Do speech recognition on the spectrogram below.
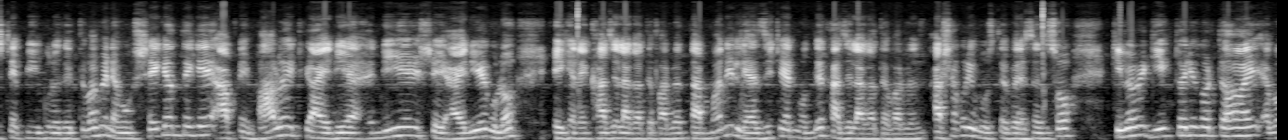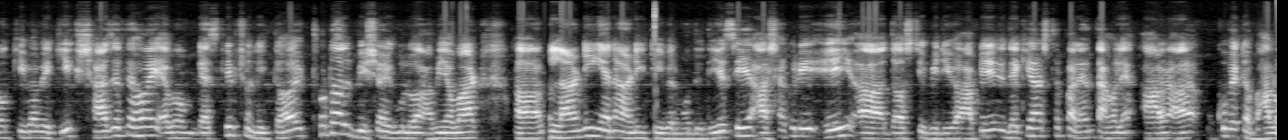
স্টেপগুলো দেখতে পাবেন এবং সেখান থেকে আপনি ভালো একটি আইডিয়া নিয়ে সেই আইডিয়াগুলো এখানে কাজে লাগাতে পারবেন। তার মানে লেজিটের মধ্যে কাজে লাগাতে পারবেন। আশা করি বুঝতে পেরেছেন। সো কীভাবে গিগ তৈরি করতে হয় এবং কীভাবে গিগ সাজাতে হয় এবং ডেসক্রিপশন লিখতে হয় টোটাল বিষয়গুলো আমি আমার লার্নিং এন্ড আর্নিং টিমের মধ্যে দিয়েছি। আশা করি এই দশটি ভিডিও আপনি দেখে আসতে পারেন। তাহলে আর খুব একটা ভালো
